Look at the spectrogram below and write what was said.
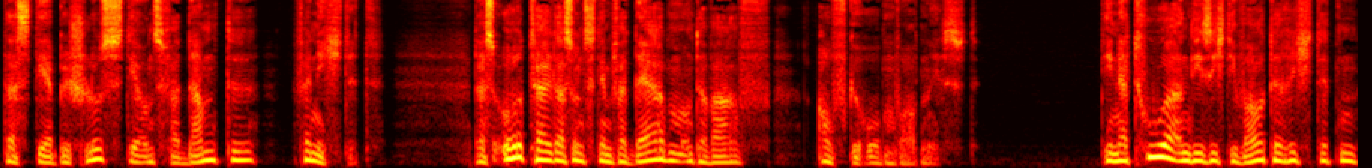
dass der Beschluss, der uns verdammte, vernichtet das Urteil, das uns dem Verderben unterwarf, aufgehoben worden ist. Die Natur, an die sich die Worte richteten,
